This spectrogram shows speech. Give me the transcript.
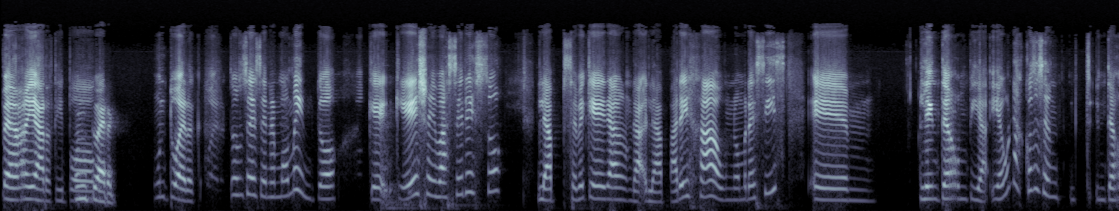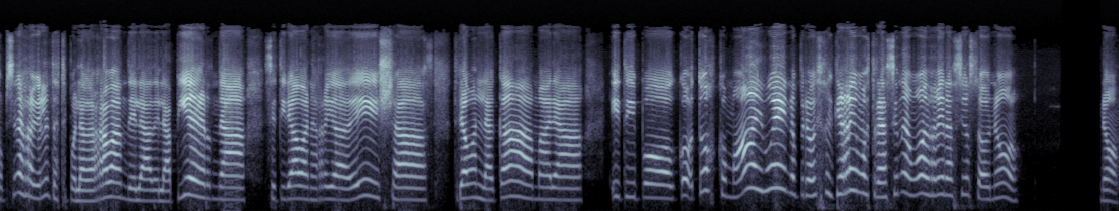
perrear, tipo... Un twerk. Un twerk. Entonces, en el momento que, ella iba a hacer eso, la, se ve que era la, pareja, un hombre cis, em, le interrumpía. Y algunas cosas, en, interrupciones re violentas, tipo la agarraban de la, de la pierna, se tiraban arriba de ellas, tiraban la cámara, y tipo, todos como, ay, bueno, pero qué demostración de amor, re gracioso, no. No.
